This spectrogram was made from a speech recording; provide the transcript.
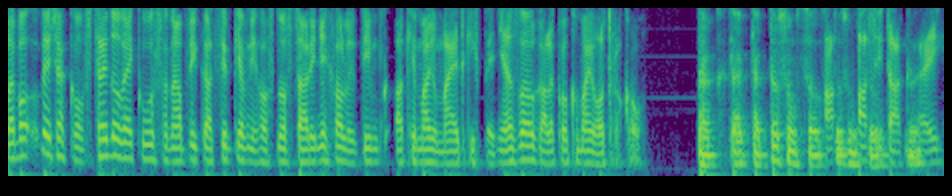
Lebo vieš, ako v stredoveku sa napríklad cirkevní hosnostári nechvali tým, aké majú majetky v peniazoch, ale koľko majú otrokov. Tak, tak, tak, to som chcel. To som A, chcel. Asi tak, hej.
